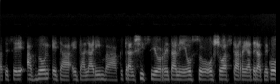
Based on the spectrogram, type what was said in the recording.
batez ere abdon eta eta larin ba, transizio horretan oso oso azkarre ateratzeko.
